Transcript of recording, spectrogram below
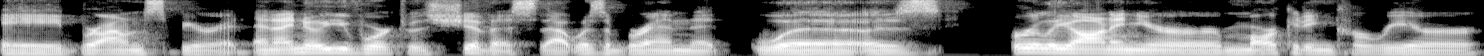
a brown spirit. And i know you've worked with Chivas that was a brand that was early on in your marketing career.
